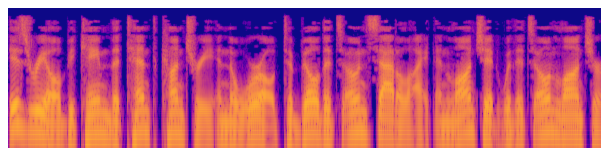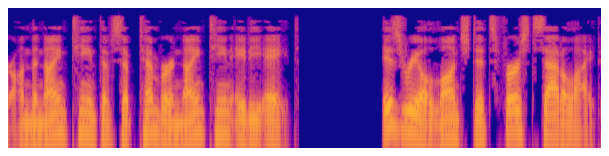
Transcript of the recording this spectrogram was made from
Israel became the tenth country in the world to build its own satellite and launch it with its own launcher on 19 September 1988. Israel launched its first satellite,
